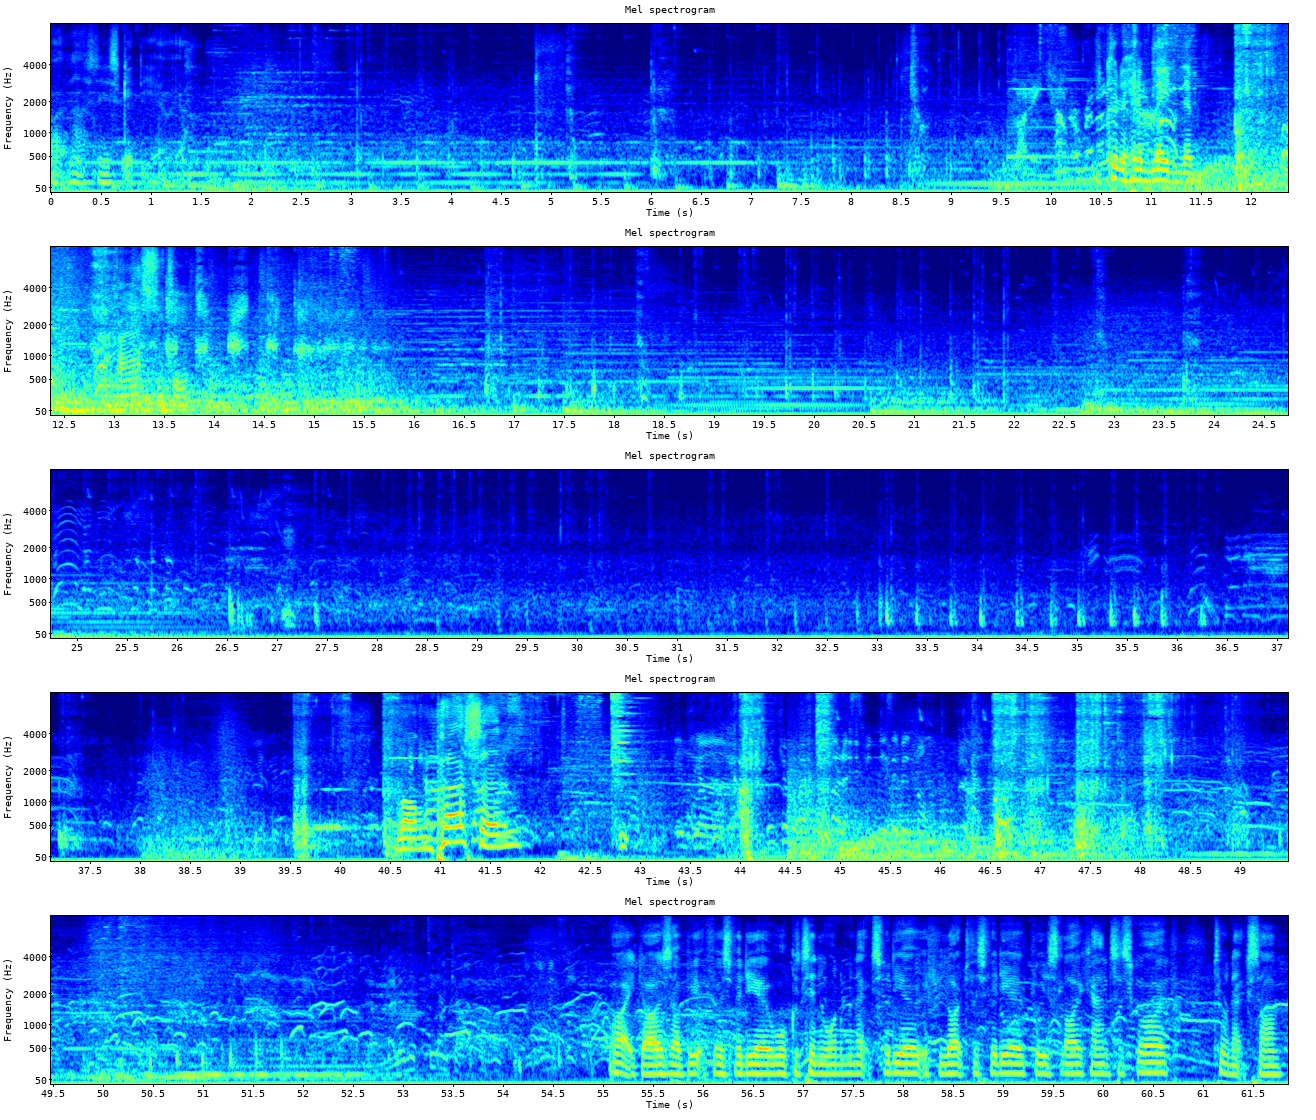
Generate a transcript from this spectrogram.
Right, now I just need to get the area. You could have hit a blade in them. I asked you to. Des événements. Alright guys, that'll be it for this video. We'll continue on in the next video. If you liked this video, please like and subscribe. Till next time.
